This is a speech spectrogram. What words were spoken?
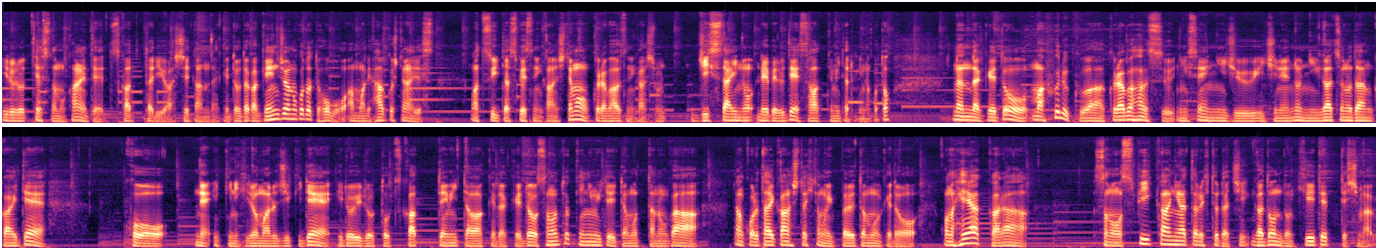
いろいろテストも兼ねて使ったりはしてたんだけどだから現状のことってほぼあんまり把握してないです。まあ、ツイッタースペースに関してもクラブハウスに関しても実際のレベルで触ってみた時のことなんだけど、まあ、古くはクラブハウス2021年の2月の段階でこうね一気に広まる時期でいろいろと使ってみたわけだけどその時に見ていて思ったのがこれ体感した人もいっぱいいると思うけどこの部屋からそのスピーカーに当たる人たちがどんどん消えてってしまう。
